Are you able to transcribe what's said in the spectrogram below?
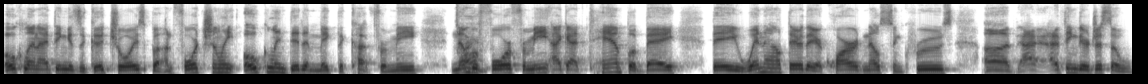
Oakland, I think, is a good choice, but unfortunately, Oakland didn't make the cut for me. Number four for me, I got Tampa Bay. They went out there, they acquired Nelson Cruz. Uh, I, I, think they're just a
